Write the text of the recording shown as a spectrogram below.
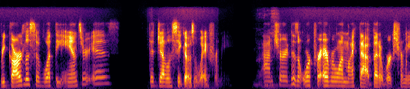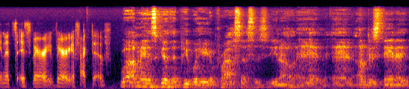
regardless of what the answer is, the jealousy goes away for me. I'm sure it doesn't work for everyone like that, but it works for me and it's it's very, very effective. Well, I mean, it's good that people hear your processes, you know, and and understand that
